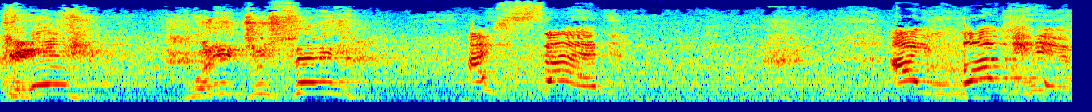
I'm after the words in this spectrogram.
¿Qué? What did you say? I said, I love him.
